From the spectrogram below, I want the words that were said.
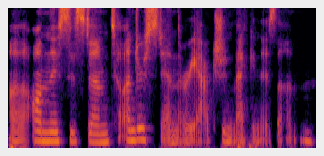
uh, on this system to understand the reaction mechanism.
